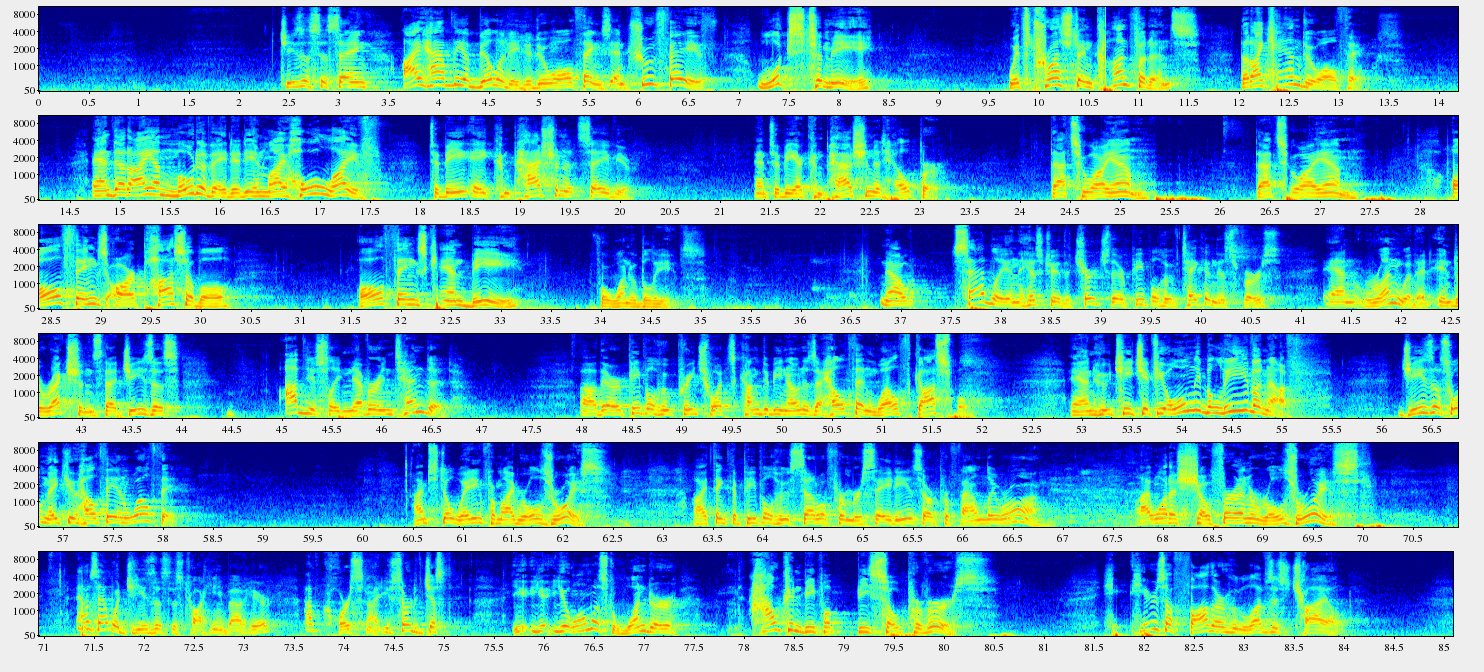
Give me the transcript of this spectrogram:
Jesus is saying, I have the ability to do all things, and true faith looks to me with trust and confidence that I can do all things and that I am motivated in my whole life to be a compassionate Savior and to be a compassionate helper. That's who I am. That's who I am. All things are possible, all things can be for one who believes. Now, sadly, in the history of the church, there are people who've taken this verse and run with it in directions that Jesus obviously never intended. Uh, there are people who preach what's come to be known as a health and wealth gospel and who teach if you only believe enough, Jesus will make you healthy and wealthy. I'm still waiting for my Rolls Royce. I think the people who settle for Mercedes are profoundly wrong. I want a chauffeur and a Rolls Royce. Now, is that what Jesus is talking about here? Of course not. You sort of just, you, you, you almost wonder how can people be so perverse? Here's a father who loves his child.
